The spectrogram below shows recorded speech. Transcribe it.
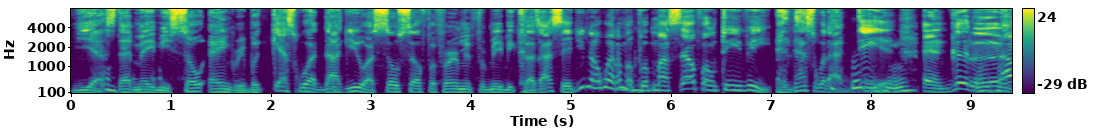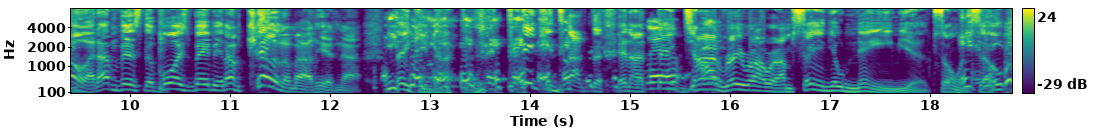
yes, that made me so angry. But guess what, Doc? You are so self affirming for me because I said, you know what? I'm going to put myself on TV. And that's what I did. Mm-hmm. And good mm-hmm. Lord, I'm Vince the Voice, baby, and I'm killing them out here now. Thank you, Doctor. thank you, Doctor. And I well, thank John I, Ray Rower. I'm saying your name, yeah, so and so.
